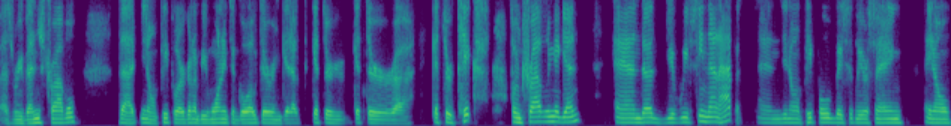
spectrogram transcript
as revenge travel that you know people are going to be wanting to go out there and get out get their get their uh, get their kicks from traveling again. And uh, you, we've seen that happen. And you know people basically are saying you know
